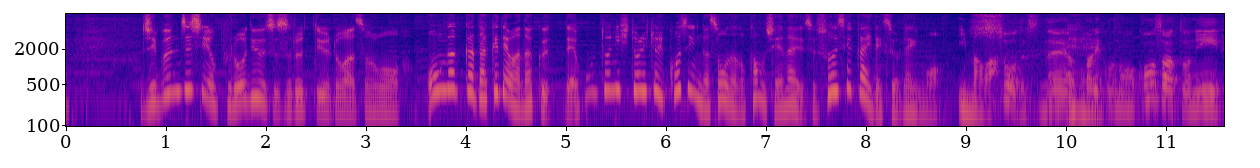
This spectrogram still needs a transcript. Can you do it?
ー自分自身をプロデュースするっていうのはその音楽家だけではなくって本当に一人一人個人がそうなのかもしれないですよ。そういう世界ですよね今今は。そうですね。やっぱりこのコンサートに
